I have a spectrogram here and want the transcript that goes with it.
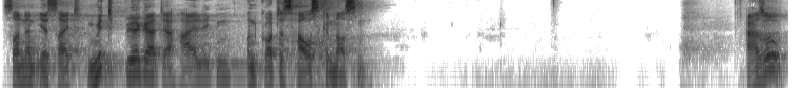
sondern ihr seid Mitbürger der Heiligen und Gottes Hausgenossen. Also,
